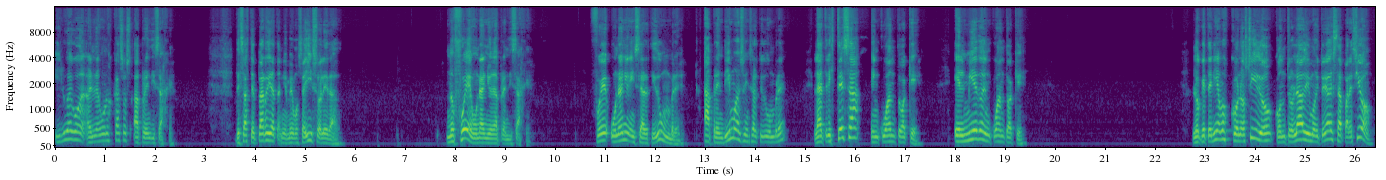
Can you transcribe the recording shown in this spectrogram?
y luego, en algunos casos, aprendizaje. Desastre, pérdida, también vemos ahí soledad. No fue un año de aprendizaje, fue un año de incertidumbre. Aprendimos de esa incertidumbre, la tristeza en cuanto a qué, el miedo en cuanto a qué. Lo que teníamos conocido, controlado y monitoreado desapareció.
